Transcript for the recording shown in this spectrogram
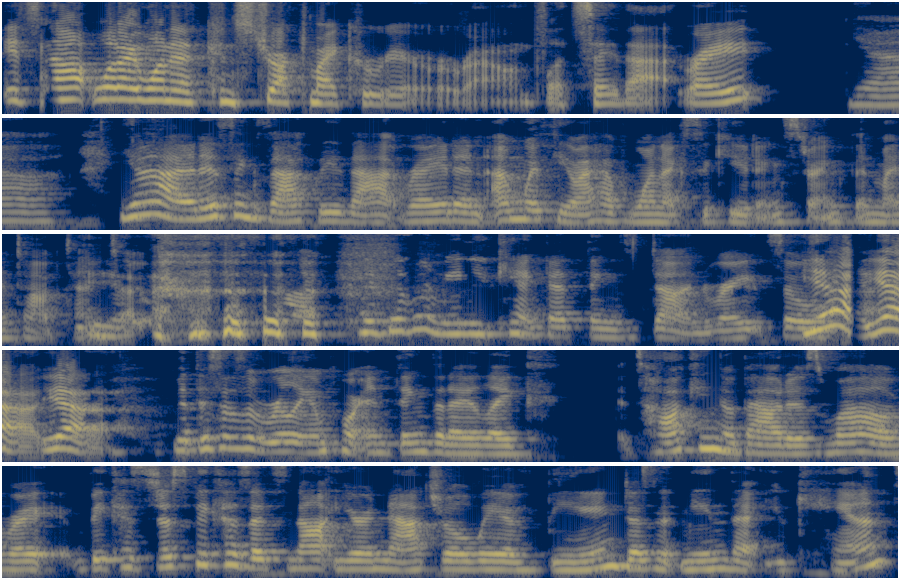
It's not what I want to construct my career around. Let's say that, right? Yeah. Yeah, it is exactly that, right? And I'm with you. I have one executing strength in my top 10 yeah. too. uh, it doesn't mean you can't get things done, right? So Yeah, yeah, yeah. But this is a really important thing that I like talking about as well, right? Because just because it's not your natural way of being doesn't mean that you can't.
